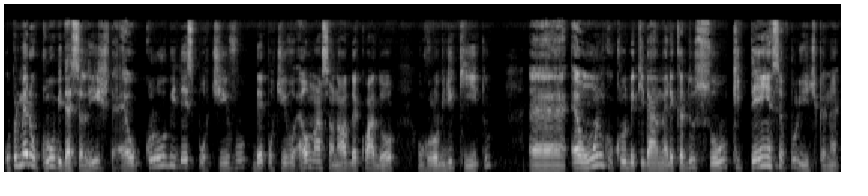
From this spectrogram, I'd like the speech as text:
O primeiro clube dessa lista é o Clube Desportivo, Deportivo El Nacional do Equador, o clube de Quito, é, é o único clube aqui da América do Sul que tem essa política, né?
